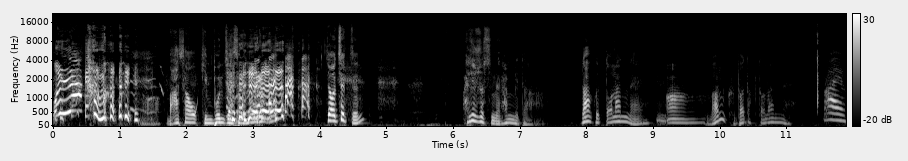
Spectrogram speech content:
몰라. 어, 마사오 김본자선 자 어쨌든 해주셨으면 합니다. 나 그 떠났네. 아, 난그 바닥 떠났네. 아유,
